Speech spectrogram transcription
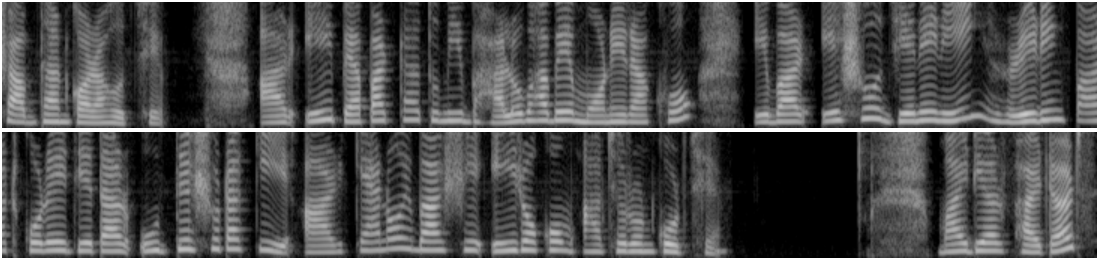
সাবধান করা হচ্ছে। আর এই ব্যাপারটা তুমি ভালোভাবে মনে রাখো। এবার এসো জেনে নিই রিডিং পাঠ করে যে তার উদ্দেশ্যটা কি আর কেনই বা সে এই রকম আচরণ করছে। মাই ডিয়ার ফাইটার্স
